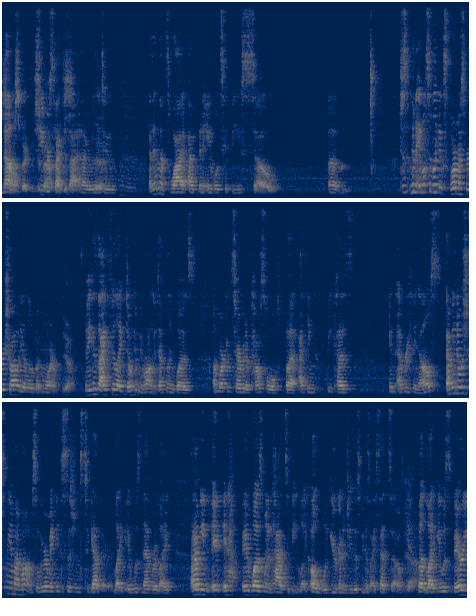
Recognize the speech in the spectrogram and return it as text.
No. She respected. She respected that, and I really Yeah. do. I think that's why I've been able to be so, um, just been able to like explore my spirituality a little bit more. Yeah. Because I feel like, don't get me wrong, it definitely was a more conservative household, but I think because in everything else, I mean, it was just me and my mom, so we were making decisions together. Like it was never like, and I mean, it it it was when it had to be like, oh, well, you're gonna do this because I said so. Yeah. But like it was very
